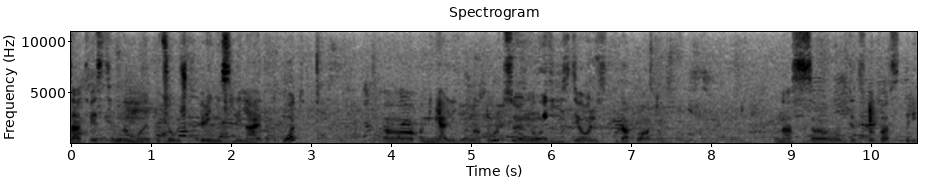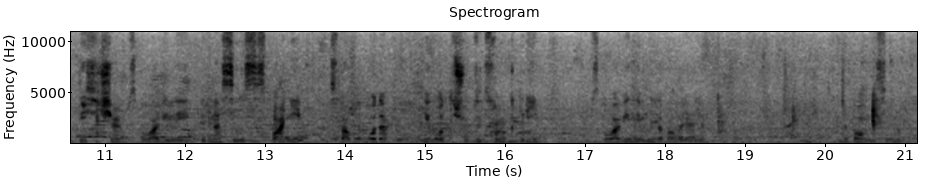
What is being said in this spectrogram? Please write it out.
Соответственно, мы путевочку перенесли на этот год, поменяли ее на Турцию, ну и сделали доплату. У нас э, где-то 123 тысячи с половиной переносилось с Испании с того года. И вот еще где-то 43 с половиной мы добавляли дополнительно.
